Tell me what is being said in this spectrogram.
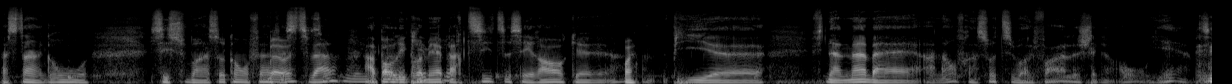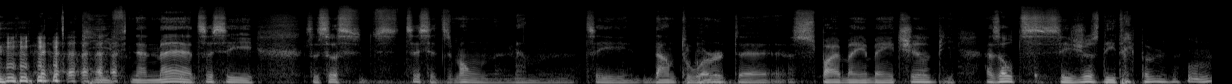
Parce que, en gros, c'est souvent ça qu'on fait Ben au ouais, festival. ça. À part les premières là. parties, tu sais, c'est rare que. Puis euh, finalement, ben, ah non, François, tu vas le faire. là. J'étais comme, oh yeah. Puis finalement, tu sais, c'est- c'est ça, c'est- tu sais, c'est du monde, man. Tu sais, down to earth, euh, super bien, bien chill. Puis eux autres, c'est juste des tripeux. Mhm.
